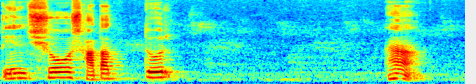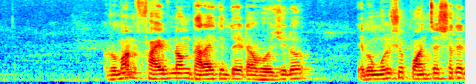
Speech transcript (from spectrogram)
তিনশো সাতাত্তর হ্যাঁ রোমান ফাইভ নং ধারায় কিন্তু এটা হয়েছিল এবং উনিশশো পঞ্চাশ সালের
